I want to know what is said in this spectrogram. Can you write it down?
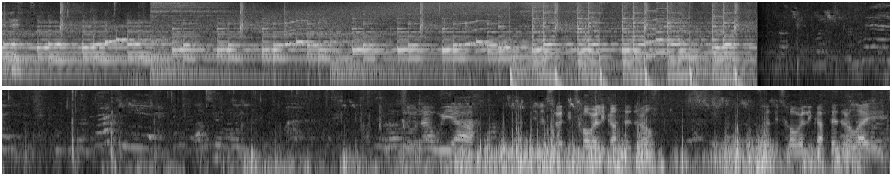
So now we are in the Svetitskhoveli Cathedral. Svetitskhoveli Cathedral, uh, it's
